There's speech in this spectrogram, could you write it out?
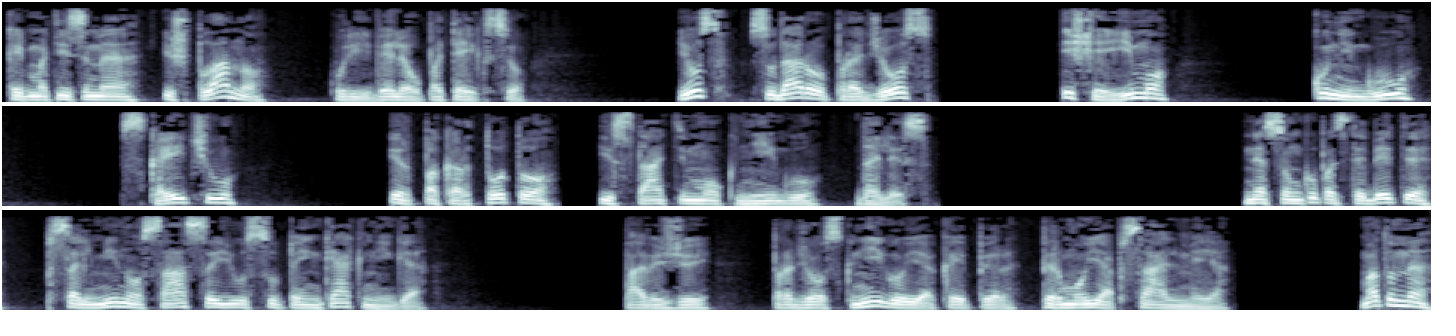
Kaip matysime iš plano, kurį vėliau pateiksiu, jos sudaro pradžios, išėjimo, kunigų, skaičių ir pakartoto įstatymo knygų dalis nesunku pastebėti psalmino sąsajų su penkia knyga. Pavyzdžiui, pradžios knygoje, kaip ir pirmoje psalmėje, matome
